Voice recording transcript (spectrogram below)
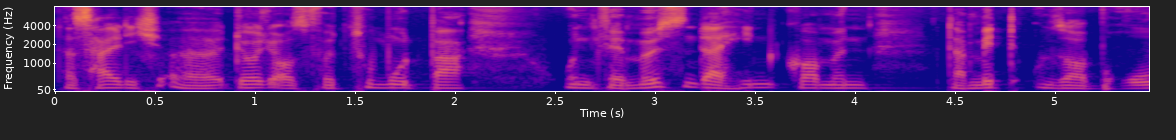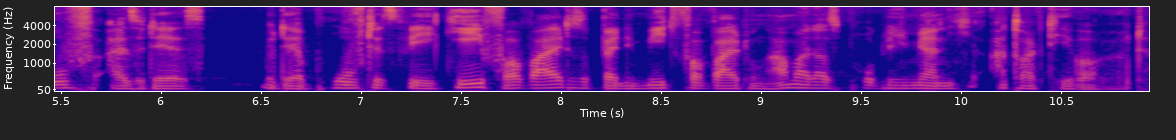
Das halte ich äh, durchaus für zumutbar. Und wir müssen dahin kommen, damit unser Beruf, also der, der Beruf des WEG-Verwalters, bei der Mietverwaltung haben wir das Problem ja nicht attraktiver wird.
